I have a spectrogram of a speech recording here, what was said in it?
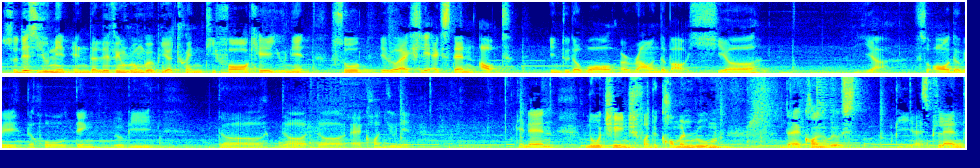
So this unit in the living room will be a 24k unit. So it will actually extend out into the wall around about here. Yeah so all the way the whole thing will be the the the aircon unit. And then no change for the common room. The aircon will be as planned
